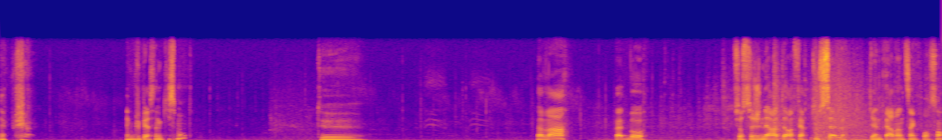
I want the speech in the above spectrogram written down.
Y'a plus... Y'a plus personne qui se montre Deux... Ça va? Pas de beau? Sur ce générateur à faire tout seul, qui vient de perdre 25%.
